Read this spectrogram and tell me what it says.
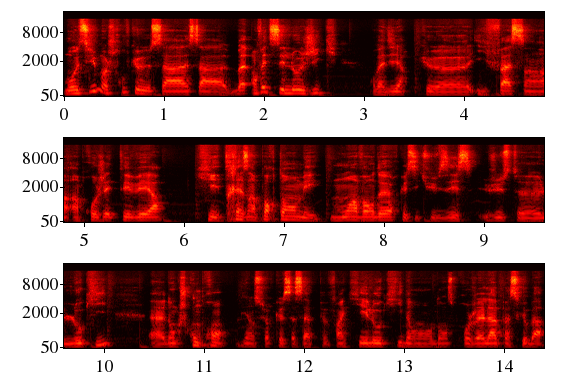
moi aussi, moi je trouve que ça. ça bah, en fait, c'est logique, on va dire, qu'il fasse un, projet de TVA qui est très important, mais moins vendeur que si tu faisais juste Loki. donc je comprends bien sûr que ça, ça enfin qui est Loki dans, dans ce projet-là parce que bah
